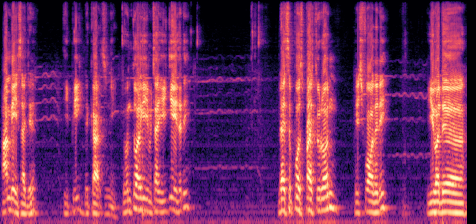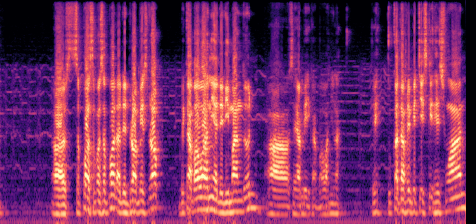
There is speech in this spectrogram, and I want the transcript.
Ambil saja TP dekat sini. Contoh lagi macam EJ tadi. Let's suppose price turun H4 tadi. You ada uh, support support support ada drop base drop. Dekat bawah ni ada demand zone. Uh, saya ambil dekat bawah ni lah. Ok tukar time frame kecil sikit H1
